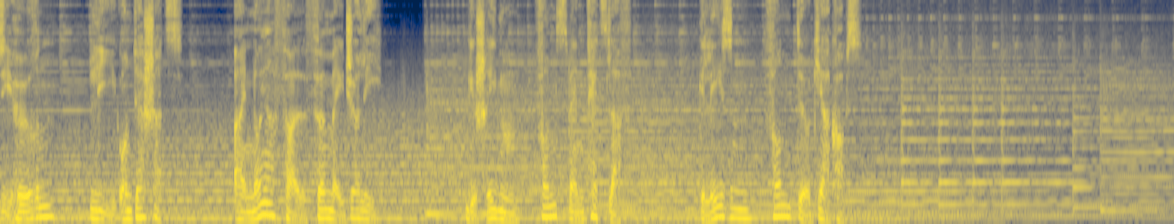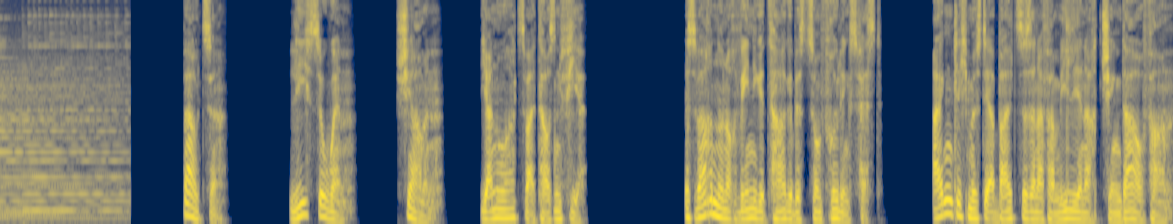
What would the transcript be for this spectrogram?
Sie hören Lee und der Schatz. Ein neuer Fall für Major Lee. Geschrieben von Sven Tetzlaff. Gelesen von Dirk Jacobs. Bauze. Lee So-wen. Xiamen. Januar 2004. Es waren nur noch wenige Tage bis zum Frühlingsfest. Eigentlich müsste er bald zu seiner Familie nach Qingdao fahren.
